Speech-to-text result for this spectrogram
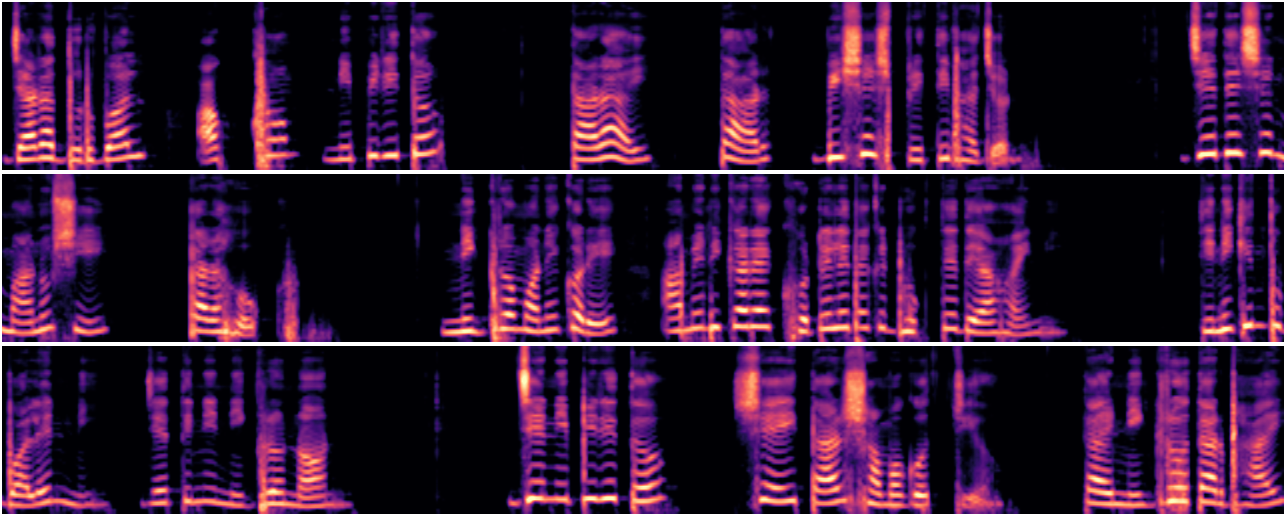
যারা দুর্বল, অক্ষম, নিপীড়িত, তারাই তার বিশেষ প্রীতিভাজন। যে দেশের মানুষই তারা হোক। নিগ্র মনে করে আমেরিকার এক হোটেলে তাকে ঢুকতে দেয়া হয়নি। তিনি কিন্তু বলেননি যে তিনি নিগ্র নন। যে নিপীড়িত, সেই তার সমগোত্রীয়। তাই নিগ্র তার ভাই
